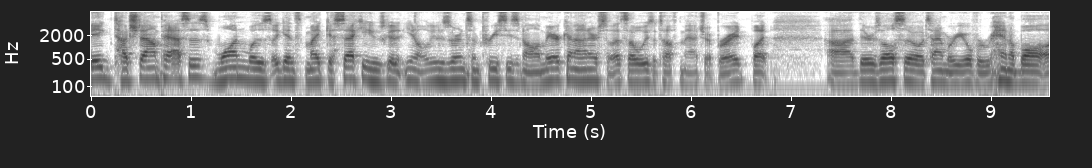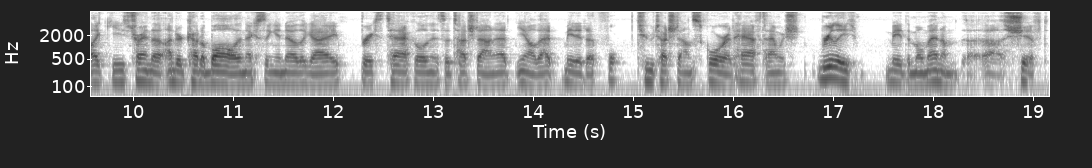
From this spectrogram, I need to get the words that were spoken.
big touchdown passes. One was against Mike Gesicki, who's to, you know, who's earned some preseason All American honor, so that's always a tough matchup, right? But uh, there's also a time where he overran a ball, like he's trying to undercut a ball, and next thing you know, the guy breaks tackle and it's a touchdown. That you know that made it a four, two touchdown score at halftime, which really made the momentum uh, shift.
